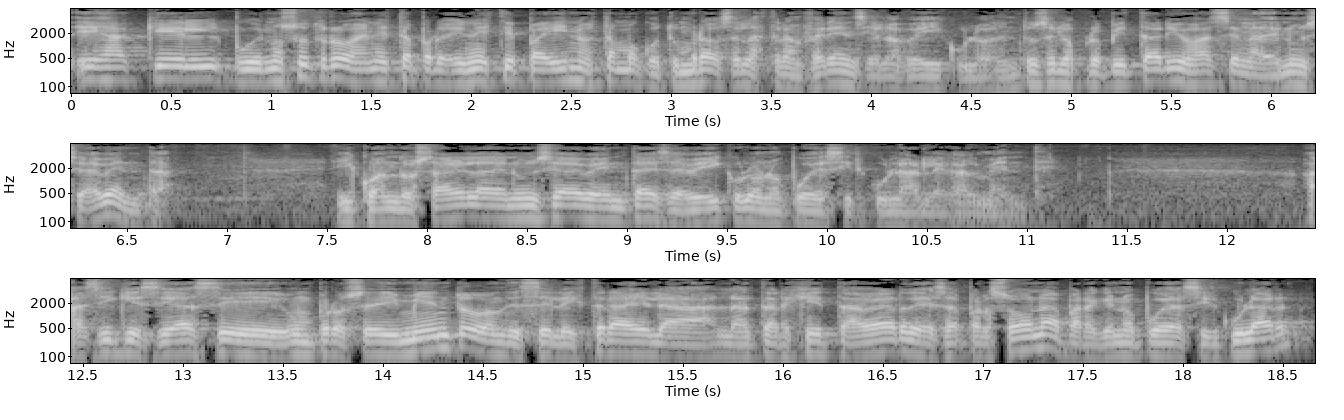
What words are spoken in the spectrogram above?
es aquel, porque nosotros en, esta, en este país no estamos acostumbrados a hacer las transferencias de los vehículos, entonces los propietarios hacen la denuncia de venta. Y cuando sale la denuncia de venta, ese vehículo no puede circular legalmente. Así que se hace un procedimiento donde se le extrae la, la tarjeta verde a esa persona para que no pueda circular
